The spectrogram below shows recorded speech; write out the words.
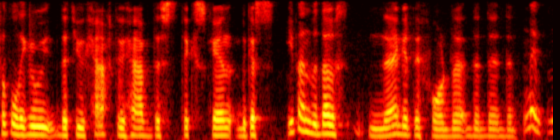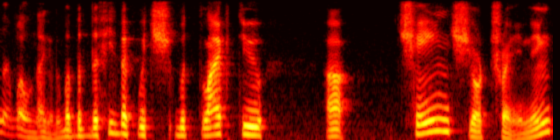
totally agree that you have to have this thick skin because even with those negative or the the, the, the ne- ne- well negative but, but the feedback which would like to uh, change your training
